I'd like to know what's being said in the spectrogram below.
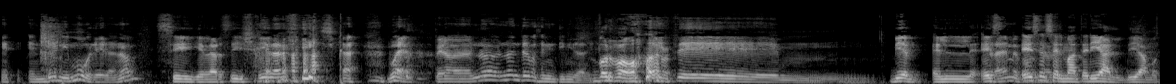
en Demi Moore era, ¿no? Sí, y en la arcilla. Y en la arcilla. bueno, pero no, no entremos en intimidades. Por favor. Este... Bien, el, es- ese es el material, digamos.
